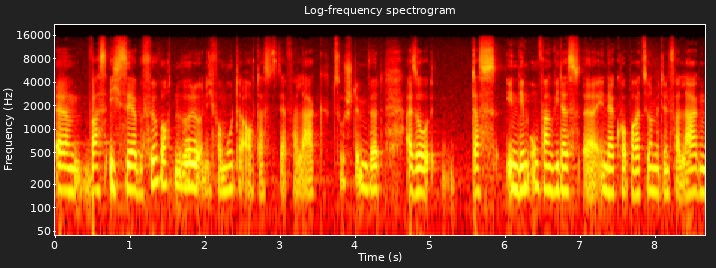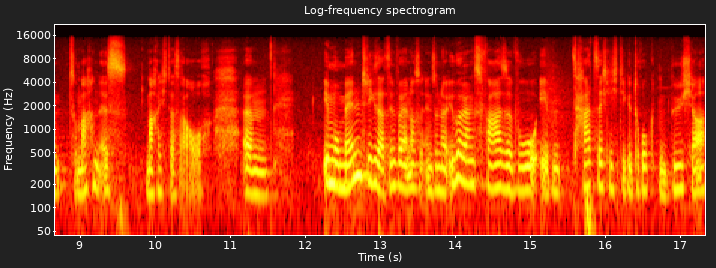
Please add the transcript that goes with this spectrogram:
ähm, was ich sehr befürworten würde und ich vermute auch, dass der Verlag zustimmen wird. Also das in dem Umfang, wie das äh, in der Kooperation mit den Verlagen zu machen ist, mache ich das auch. Im Moment, wie gesagt, sind wir ja noch in so einer Übergangsphase, wo eben tatsächlich die gedruckten Bücher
